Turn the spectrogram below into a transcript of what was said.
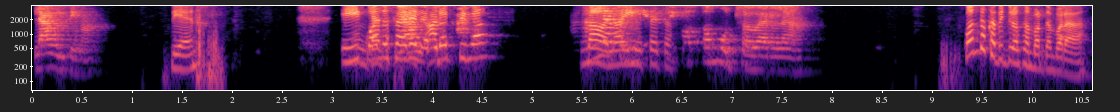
La última. Bien. ¿Y cuándo sale la próxima? No, la no hay fecha. Me costó mucho verla. ¿Cuántos capítulos son por temporada?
